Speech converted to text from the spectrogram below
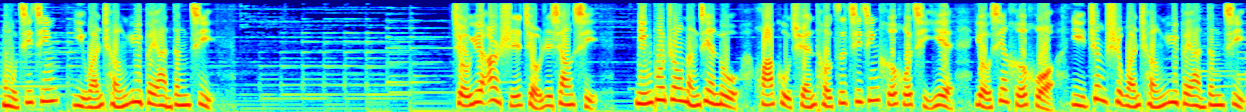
母基金已完成预备案登记。九月二十九日消息，宁波中能建路华股权投资基金合伙企业有限合伙已正式完成预备案登记。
